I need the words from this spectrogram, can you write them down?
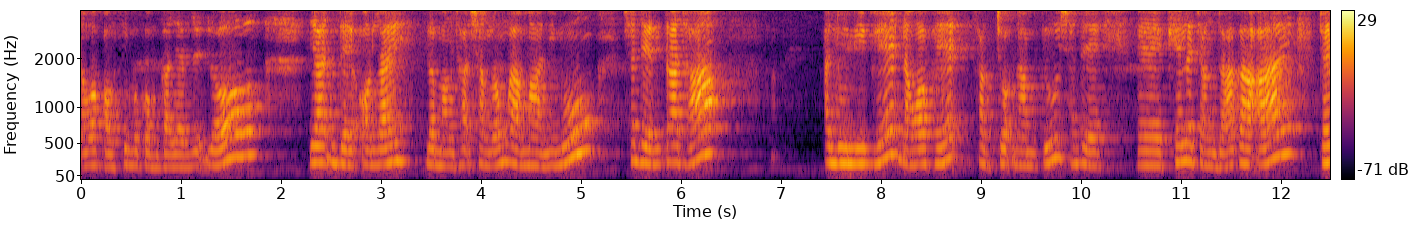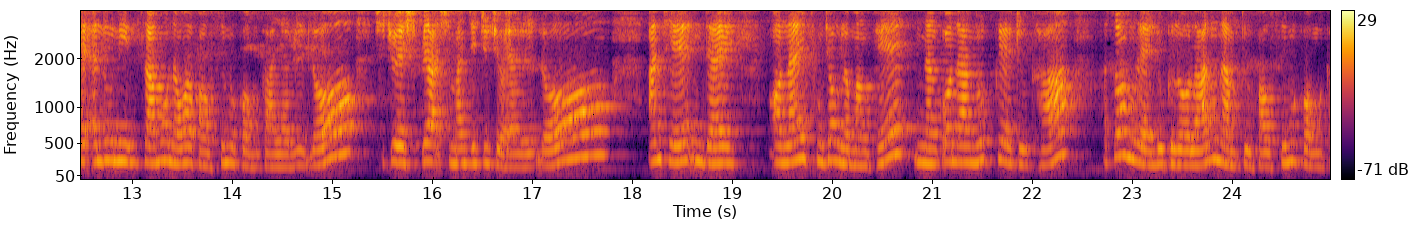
nawa bausi mukom ka yare lo ยันเดออนไลน์ละมังทะช่างน้องงามานิมูฉันเดนตาทะ အလူနီဖဲနဝဖဲစောက်ကြော့နာမတူရှန်တဲ့အဲခဲလက်ချောင်ဒါကအိုင်ဒိုင်အလူနီစာမနဝပေါစမကောမကရရလောရှကျွေရှပြရှမန်จิตကြွရရလောအန်တဲ့ဒိုင်အွန်လိုင်းဖုန်ကြောင့်လမန်ဖဲနန်ကောနာငုတ်ကဲတူခါအစောမရလူကလောလာလူနာမတူပေါစမကောမက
